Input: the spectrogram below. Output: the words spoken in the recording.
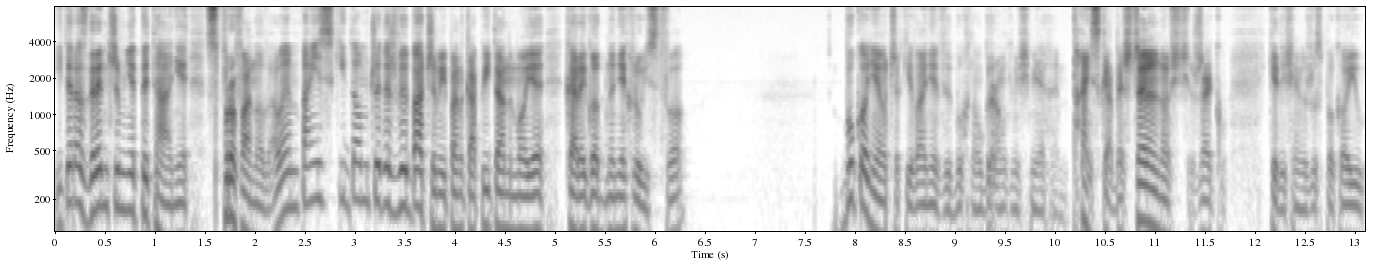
I teraz dręczy mnie pytanie, sprofanowałem pański dom, czy też wybaczy mi pan kapitan moje karygodne niechlujstwo? Buko nieoczekiwanie wybuchnął gromkim śmiechem. Pańska bezczelność, rzekł, kiedy się już uspokoił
